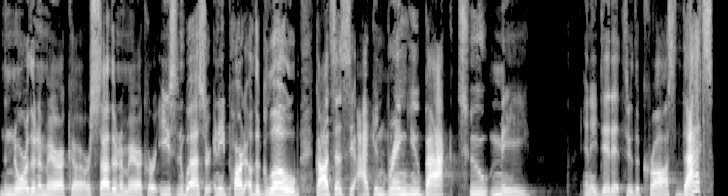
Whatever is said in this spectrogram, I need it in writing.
Northern America or Southern America or East and West or any part of the globe, God says, see, I can bring you back to me. And he did it through the cross. That's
